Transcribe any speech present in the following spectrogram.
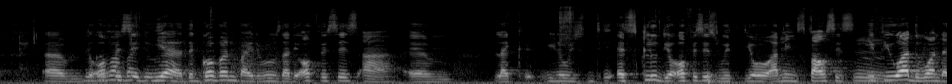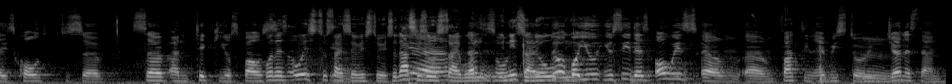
um, the offices, the yeah, they're governed by the rules. That the offices are, um, like, you know, exclude your offices with your, I mean, spouses. Hmm. If you are the one that is called to serve, serve and take your spouse. Well, there's always two sides to every story. So that's his own side. Well, that's his we own need side. to know. No, but you, you see, there's always um, um, fact in every story. Do you understand?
